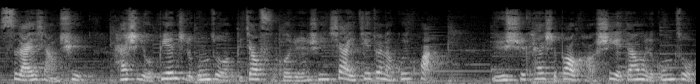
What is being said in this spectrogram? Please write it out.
思来想去，还是有编制的工作比较符合人生下一阶段的规划。于是开始报考事业单位的工作。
